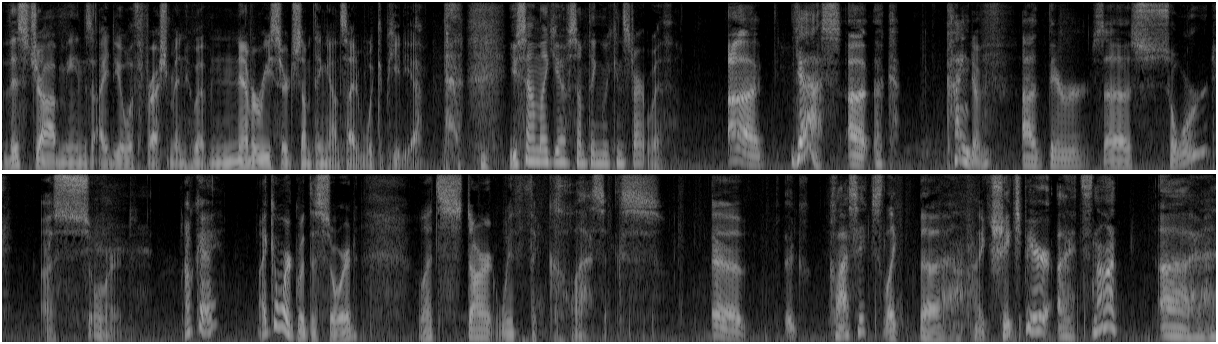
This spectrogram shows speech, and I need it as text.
this job means I deal with freshmen who have never researched something outside of Wikipedia. you sound like you have something we can start with. Uh, yes. Uh, uh, k- kind of. Uh, there's a sword. A sword. Okay, I can work with the sword. Let's start with the classics. Uh, uh, classics like uh, like Shakespeare. Uh, it's not. Uh,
